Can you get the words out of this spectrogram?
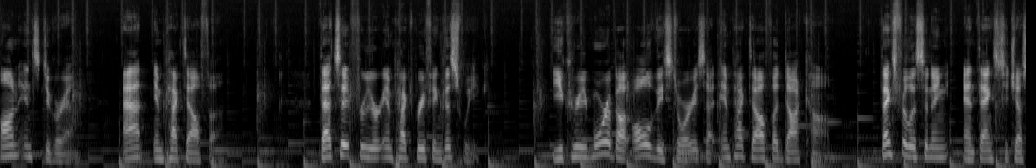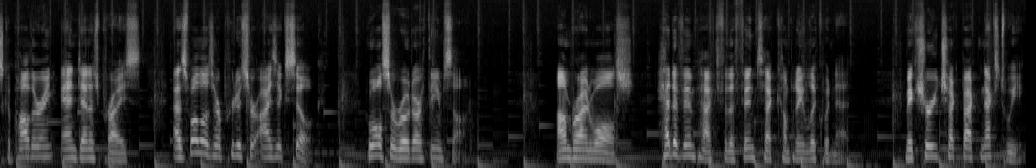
on Instagram at Impact Alpha. That's it for your Impact Briefing this week. You can read more about all of these stories at impactalpha.com. Thanks for listening, and thanks to Jessica Pothering and Dennis Price, as well as our producer Isaac Silk, who also wrote our theme song. I'm Brian Walsh, head of impact for the fintech company LiquidNet. Make sure you check back next week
